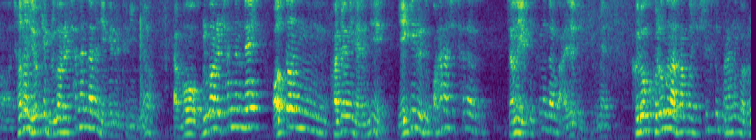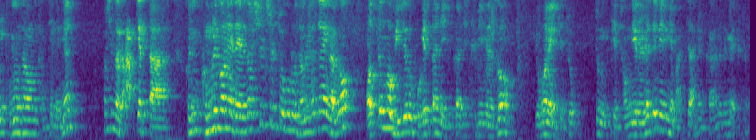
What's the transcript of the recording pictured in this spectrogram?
어, 저는 이렇게 물건을 찾는다는 얘기를 드리고요. 뭐 물건을 찾는데 어떤 과정이 되는지 얘기를 듣고 하나씩 찾아 저는 이렇게 찾는다는 걸 알려드릴게요. 그러면 그러, 그러고 나서 한 번씩 실습을 하는 거를 동영상으로 담게 되면 훨씬 더 낫겠다. 그리고 그 물건에 대해서 실질적으로 저는 현장에 가서 어떤 거 위주로 보겠다는 얘기까지 드리면서 이번에 이렇게 좀, 좀 이렇게 정리를 해드리는 게 맞지 않을까 하는 생각이 들어요.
